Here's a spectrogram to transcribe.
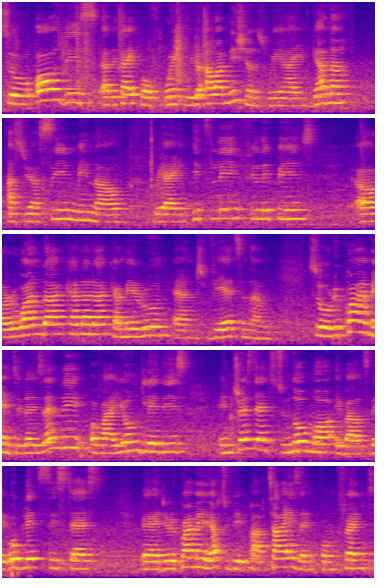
So all these are the type of work we do. Our missions, we are in Ghana, as you are seeing me now. We are in Italy, Philippines, uh, Rwanda, Canada, Cameroon, and Vietnam. So requirement, if there is any of our young ladies interested to know more about the Oblate Sisters, uh, the requirement you have to be baptized and confirmed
